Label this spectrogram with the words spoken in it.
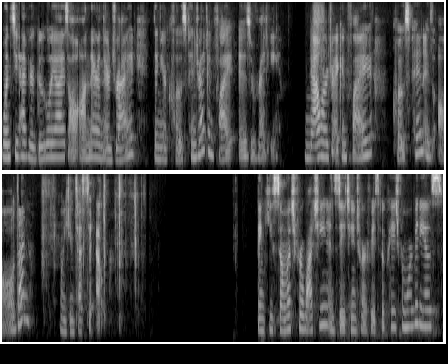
Once you have your googly eyes all on there and they're dried, then your clothespin dragonfly is ready. Now our dragonfly clothespin is all done and we can test it out. Thank you so much for watching and stay tuned to our Facebook page for more videos.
